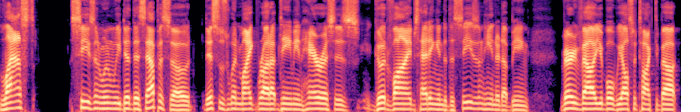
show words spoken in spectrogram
Last season when we did this episode, this was when Mike brought up Damien Harris's good vibes heading into the season. He ended up being very valuable. We also talked about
